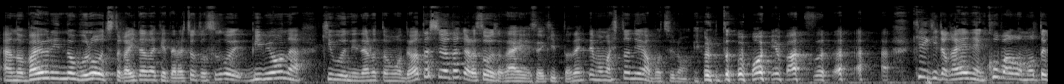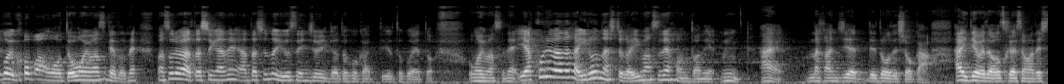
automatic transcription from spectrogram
あの、バイオリンのブローチとかいただけたら、ちょっとすごい微妙な気分になると思うんで、私はだからそうじゃないんですよ、きっとね。でもまあ人にはもちろん よると思います。ケーキとかええねん、小判を持ってこい、小判をって思いますけどね。まあそれは私がね、私の優先順位がどこかっていうところやと思いますね。いや、これはだからいろんな人がいますね、本当に。うん。はい。こんな感じでどうでしょうか。はい。ではではお疲れ様でした。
